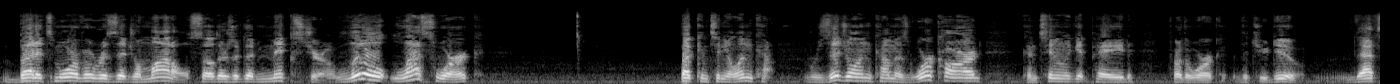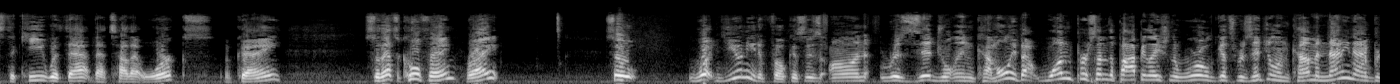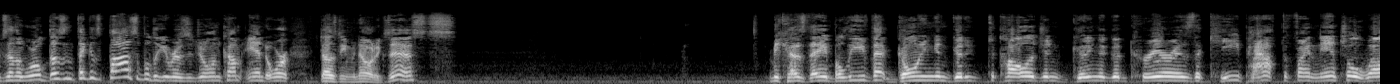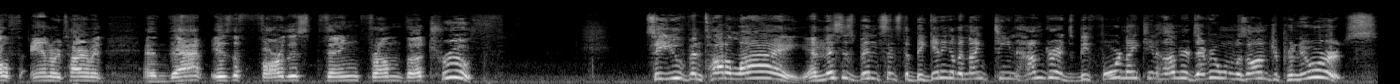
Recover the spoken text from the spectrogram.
but it's more of a residual model. So there's a good mixture. A little less work, but continual income. Residual income is work hard, continually get paid for the work that you do that's the key with that. That's how that works. Okay? So that's a cool thing, right? So what you need to focus is on residual income. Only about 1% of the population of the world gets residual income and 99% of the world doesn't think it's possible to get residual income and or doesn't even know it exists. Because they believe that going and good to college and getting a good career is the key path to financial wealth and retirement. And that is the farthest thing from the truth. See, you've been taught a lie. And this has been since the beginning of the 1900s. Before 1900s, everyone was entrepreneurs.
